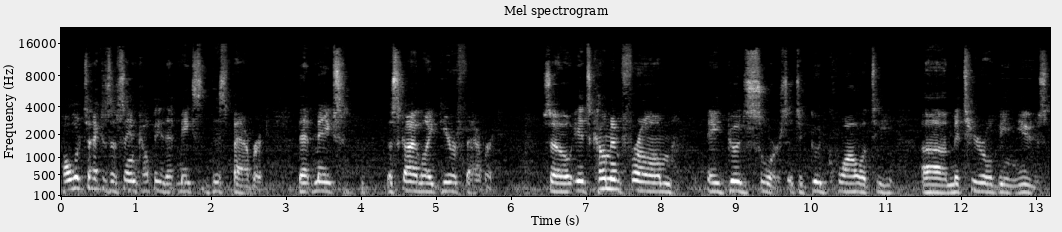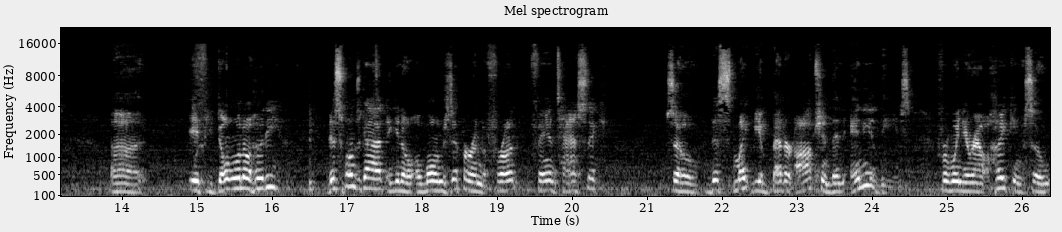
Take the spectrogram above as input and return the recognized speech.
Polar Tech is the same company that makes this fabric that makes the Skylight gear fabric. So it's coming from a good source. It's a good quality uh, material being used. Uh, if you don't want a hoodie, this one's got, you know, a long zipper in the front. Fantastic. So this might be a better option than any of these for when you're out hiking. So,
